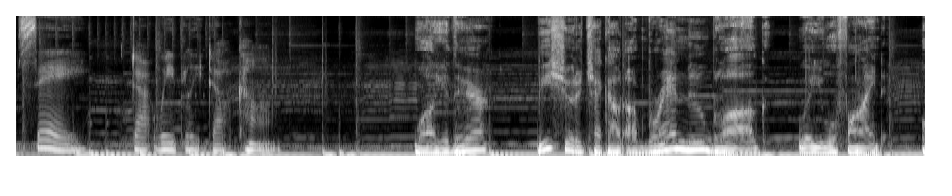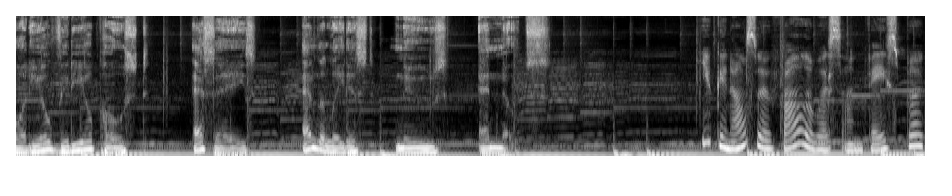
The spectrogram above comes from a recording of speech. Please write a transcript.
say.weebly.com. While you're there, be sure to check out our brand new blog where you will find audio, video posts, essays, and the latest news and notes. You can also follow us on Facebook,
